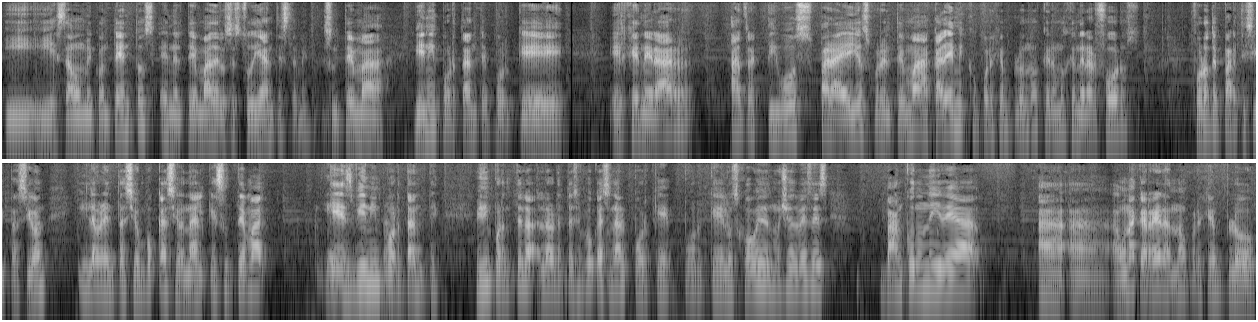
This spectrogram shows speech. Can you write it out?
y, estamos muy contentos. En el tema de los estudiantes también, es un tema bien importante porque el generar atractivos para ellos por el tema académico, por ejemplo, ¿no? Queremos generar foros, foros de participación y la orientación vocacional, que es un tema que es bien importante. Bien importante la, la orientación vocacional porque, porque los jóvenes muchas veces van con una idea a, una carrera, ¿no? Por ejemplo,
